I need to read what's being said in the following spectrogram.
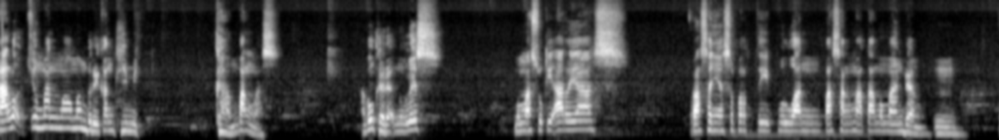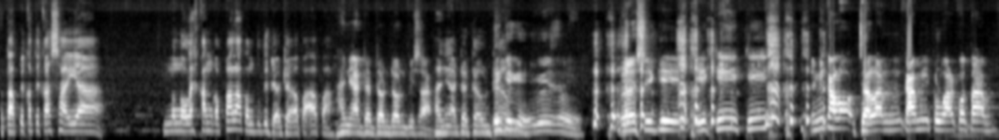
kalau cuman mau memberikan gimmick gampang mas aku gara nulis memasuki area rasanya seperti puluhan pasang mata memandang Hmm. Tetapi ketika saya menolehkan kepala tentu tidak ada apa-apa. Hanya ada daun-daun pisang. Hanya ada Iki, daun-daun. iki, iki. Wes iki, iki, iki. Ini kalau jalan kami keluar kota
